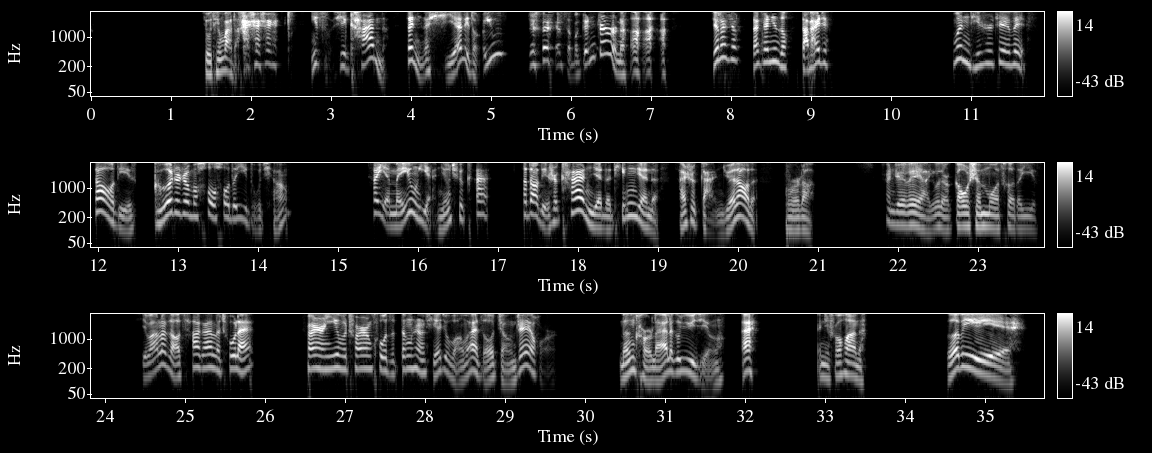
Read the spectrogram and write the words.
就听外头，嗨嗨嗨，你仔细看呢，在你那鞋里头，哎呦，怎么跟这儿呢？行了行了，咱赶紧走打牌去。问题是，这位到底隔着这么厚厚的一堵墙？他也没用眼睛去看，他到底是看见的、听见的，还是感觉到的，不知道。看这位啊，有点高深莫测的意思。洗完了澡，擦干了出来，穿上衣服，穿上裤子，蹬上鞋就往外走。整这会儿，门口来了个狱警，哎，跟你说话呢。隔壁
